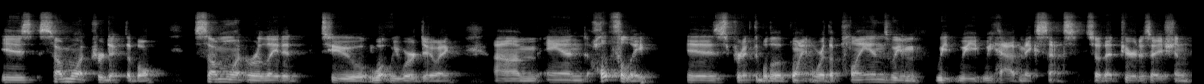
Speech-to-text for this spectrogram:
is somewhat predictable, somewhat related to what we were doing. Um, and hopefully, is predictable to the point where the plans we we we, we have make sense. So that periodization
